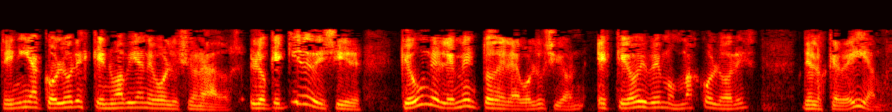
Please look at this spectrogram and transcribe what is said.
tenía colores que no habían evolucionado. Lo que quiere decir que un elemento de la evolución es que hoy vemos más colores de los que veíamos.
